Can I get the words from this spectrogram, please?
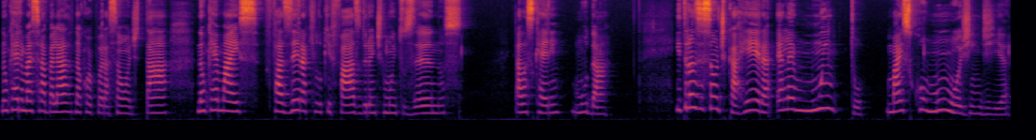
não querem mais trabalhar na corporação onde está, não quer mais fazer aquilo que faz durante muitos anos elas querem mudar. E transição de carreira, ela é muito mais comum hoje em dia.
